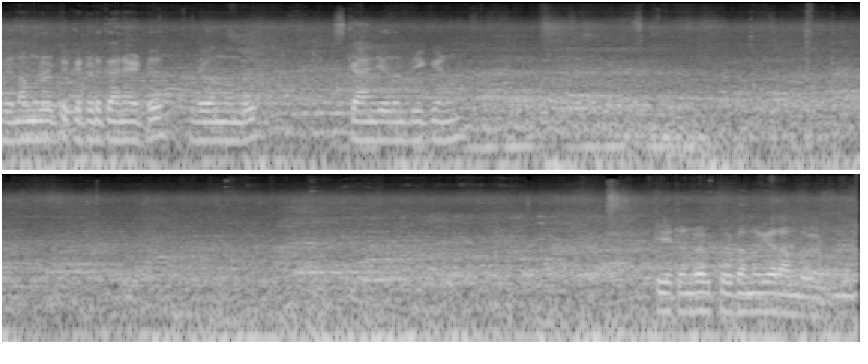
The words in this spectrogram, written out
ഇത് നമ്മൾ ടിക്കറ്റ് എടുക്കാനായിട്ട് ഇത് വന്നുകൊണ്ട് സ്കാൻ ചെയ്തുകൊണ്ടിരിക്കുകയാണ് തിയേറ്ററിന്റെ അടുത്തോട്ട് നമ്മൾ കയറാൻ പോവുകയാണ്.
